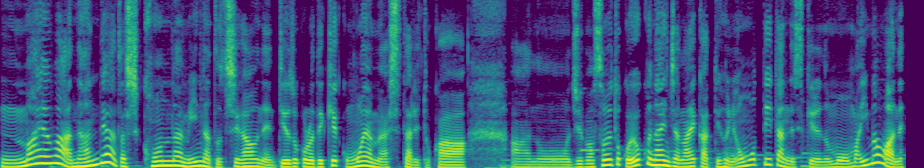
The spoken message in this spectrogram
前はなんで私こんなみんなと違うねんっていうところで結構モヤモヤしてたりとか、あの、自分はそういうとこ良くないんじゃないかっていうふうに思っていたんですけれども、まあ今はね、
